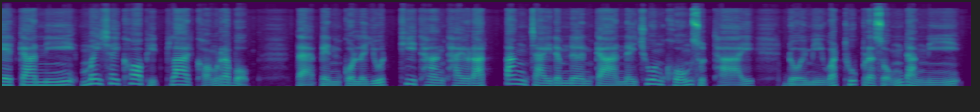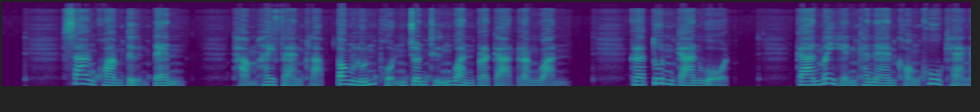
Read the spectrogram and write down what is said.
เหตุการณ์นี้ไม่ใช่ข้อผิดพลาดของระบบ แต่เป็นกลยุทธ์ที่ทางไทยรัฐตั้งใจดำเนินการในช่วงโค้งสุดท้าย โดยมีวัตถุประสงค์ดังนี้ สร้างความตื่นเต้นทำให้แฟนคลับต้องลุ้นผลจนถึงวันประกาศรางวัล กระตุ้นการโหวต การไม่เห็นคะแนนของคู่แข่ง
